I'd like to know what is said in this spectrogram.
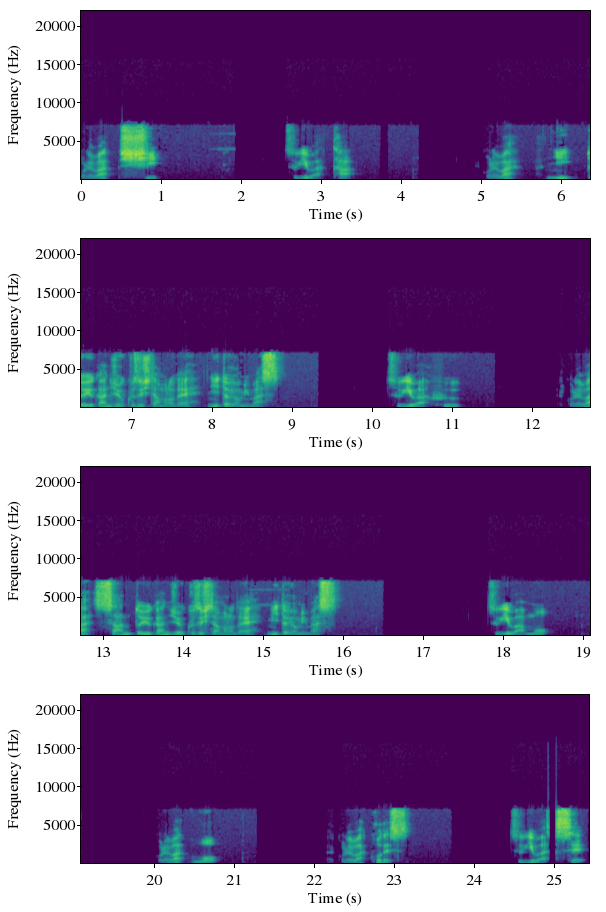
これは、し。次は、た。これは、にという漢字を崩したもので、にと読みます。次は、ふ。これは3という漢字を崩したもので、みと読みます。次はも。これはを。これはこです。次はせ。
